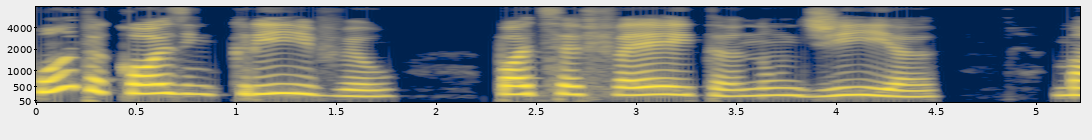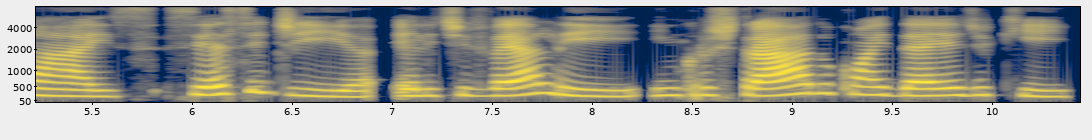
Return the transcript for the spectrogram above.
quanta coisa incrível pode ser feita num dia, mas se esse dia ele tiver ali incrustado com a ideia de que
